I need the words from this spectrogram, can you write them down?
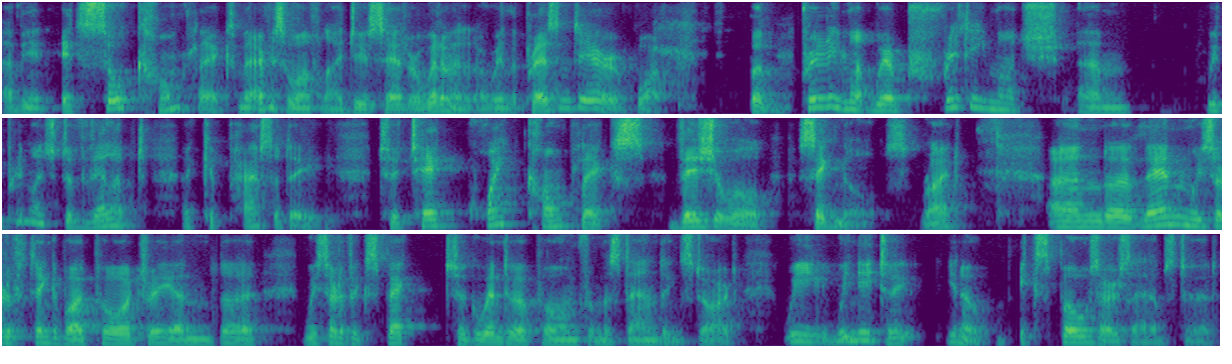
I mean, it's so complex. I mean, every so often I do say or wait a minute, are we in the present here, or what? But pretty much, we're pretty much um, we've pretty much developed a capacity to take quite complex visual signals, right? And uh, then we sort of think about poetry and uh, we sort of expect to go into a poem from a standing start. We, we need to, you know, expose ourselves to it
